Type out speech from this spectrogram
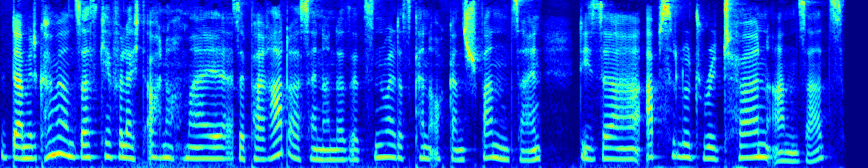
Damit können wir uns Saskia vielleicht auch noch mal separat auseinandersetzen, weil das kann auch ganz spannend sein. Dieser Absolute Return Ansatz,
